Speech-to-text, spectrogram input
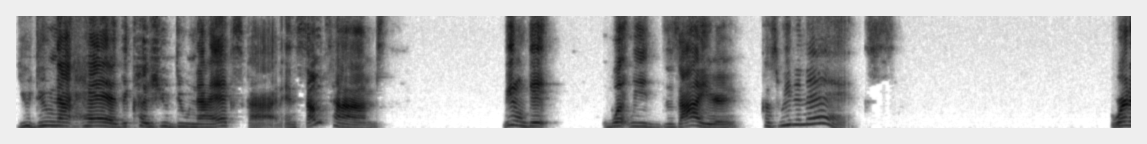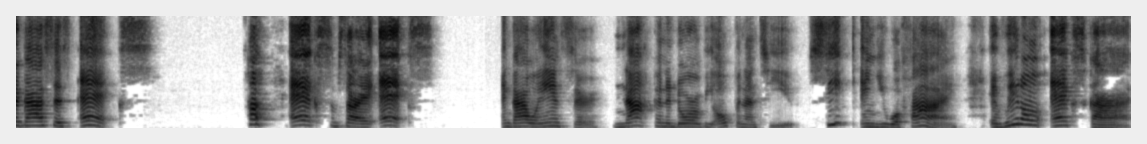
You do not have because you do not ask God. And sometimes we don't get what we desire because we didn't ask. Word of God says, Ask. Ask, I'm sorry, ask. And God will answer. Knock and the door will be open unto you. Seek and you will find. If we don't ask God,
